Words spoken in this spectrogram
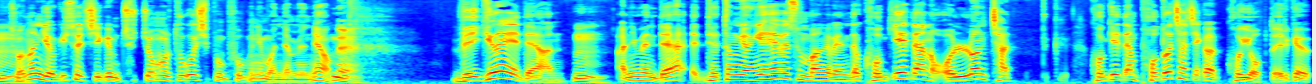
음. 저는 여기서 지금 주점을 두고 싶은 부분이 뭐냐면요. 네. 외교에 대한 음. 아니면 내 대통령이 해외 순방을 했는데 거기에 대한 언론 자 그, 거기에 대한 보도 자체가 거의 없다. 이렇게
